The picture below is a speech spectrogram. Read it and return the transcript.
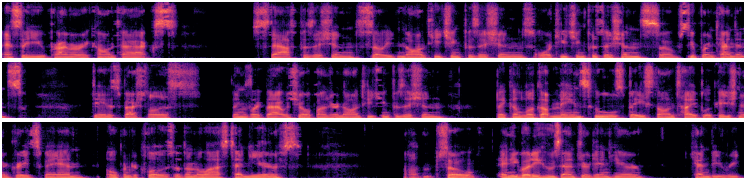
SAU primary contacts, staff positions, so non-teaching positions or teaching positions, so superintendents, data specialists, things like that would show up under non-teaching position. They can look up main schools based on type, location, or grade span, opened or closed within the last ten years. Um, so anybody who's entered in here can be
